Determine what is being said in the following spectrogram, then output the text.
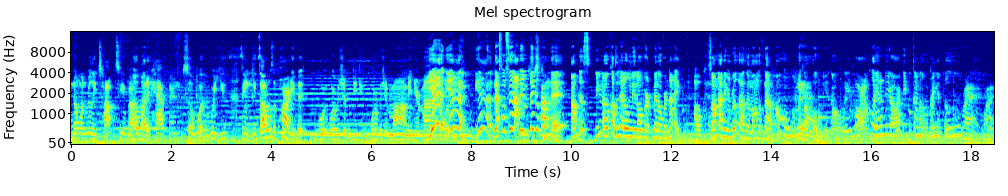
no one really talked to you about what had happened. So what were you think? You thought it was a party, but where, where was your did you where was your mom in your mind? Yeah, yeah, you- yeah. That's what I'm saying. I didn't even think about that. I'm just, you know, because it had only been over been overnight. Okay. So I'm not even realizing mom was not home. I'm Yeah. like, oh, you know, we part. I'm playing in the yard. People coming over bringing food. right, right.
